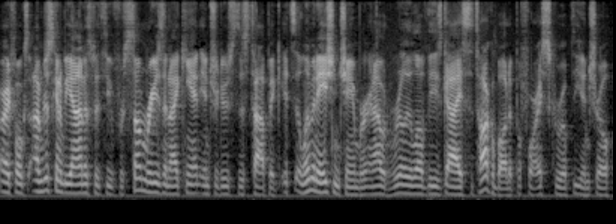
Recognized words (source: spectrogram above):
All right, folks, I'm just going to be honest with you. For some reason, I can't introduce this topic. It's Elimination Chamber, and I would really love these guys to talk about it before I screw up the intro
